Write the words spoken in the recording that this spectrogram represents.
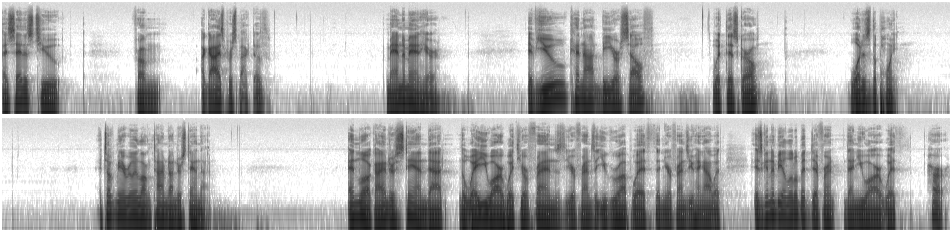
I say this to you from a guy's perspective, man to man here, if you cannot be yourself with this girl, what is the point? It took me a really long time to understand that. And look, I understand that the way you are with your friends, your friends that you grew up with, and your friends you hang out with, is going to be a little bit different than you are with her.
